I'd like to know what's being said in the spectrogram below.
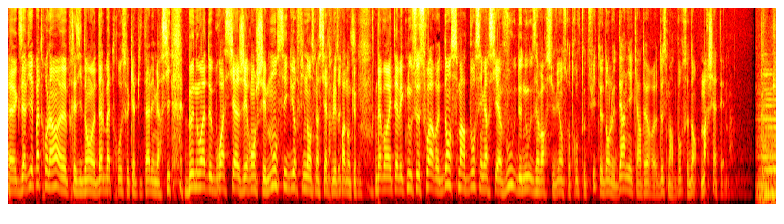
Xavier Patrolin, président d'Albatros Capital. Et merci Benoît de Broissia, gérant chez Montségur Finance. Merci à tous les trois donc d'avoir été avec nous ce soir dans Smart Bourse. Et merci à vous de nous avoir suivis. On se retrouve tout de suite dans le dernier quart d'heure de Smart Bourse dans Marché à thème.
